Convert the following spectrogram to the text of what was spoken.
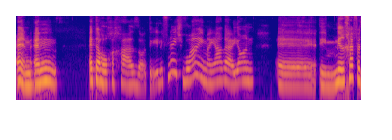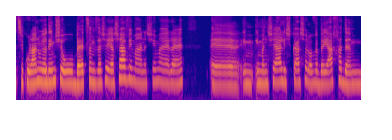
אין, אין את ההוכחה הזאת. לפני שבועיים היה ראיון אה, עם ניר חפץ, שכולנו יודעים שהוא בעצם זה שישב עם האנשים האלה, אה, עם, עם אנשי הלשכה שלו, וביחד הם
